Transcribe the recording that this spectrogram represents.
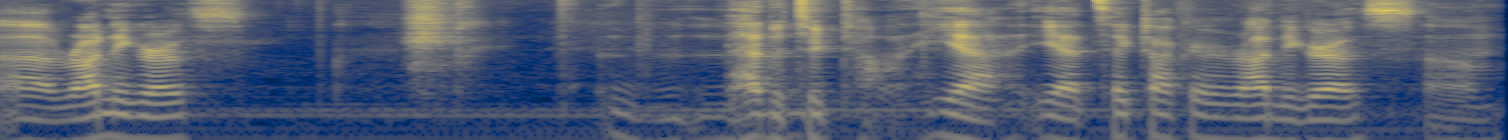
Uh, Rodney Groce. Had the TikTok. Yeah, yeah, TikToker Rodney Groce. Um,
